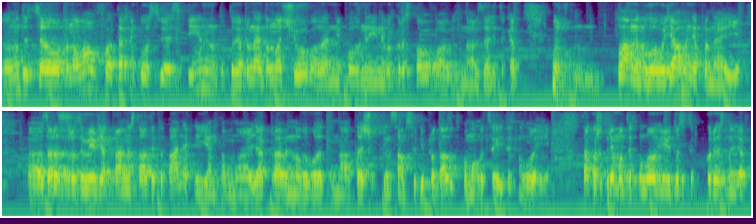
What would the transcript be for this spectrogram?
Ну, дивіться, опанував техніку спін, тобто я про неї давно чув, але ніколи її не використовував. І навіть взагалі таке ну, плавне було уявлення про неї. Е, Зараз зрозумів, як правильно ставити питання клієнтам, е, як правильно виводити на те, щоб він сам собі продав за допомогою цієї технології. Також отримав технологію досить корисно як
